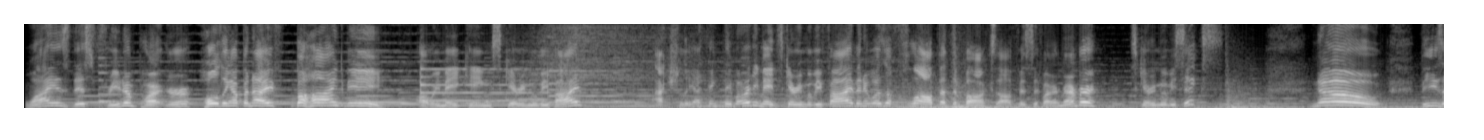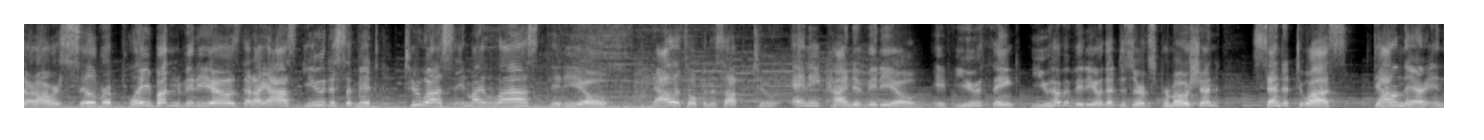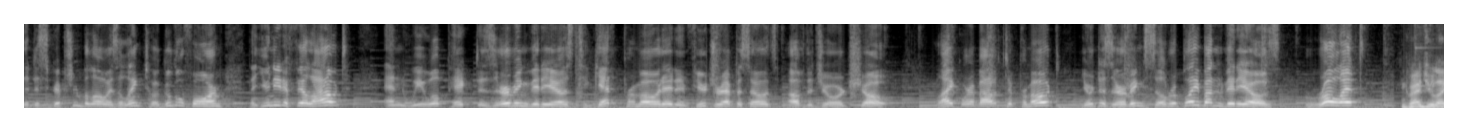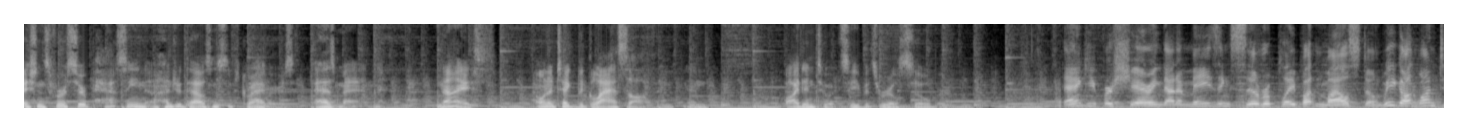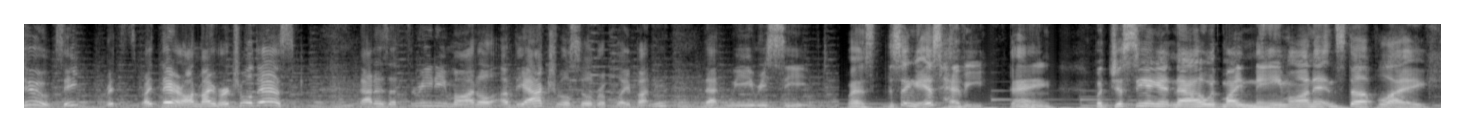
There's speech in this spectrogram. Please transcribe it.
Why is this Freedom partner holding up a knife behind me? Are we making Scary Movie 5? Actually, I think they've already made Scary Movie 5 and it was a flop at the box office, if I remember. Scary Movie 6? No! These are our silver play button videos that I asked you to submit to us in my last video. Now let's open this up to any kind of video. If you think you have a video that deserves promotion, send it to us. Down there in the description below is a link to a Google form that you need to fill out, and we will pick deserving videos to get promoted in future episodes of The George Show. Like we're about to promote your deserving silver play button videos. Roll it! Congratulations for surpassing 100,000 subscribers, AzzMan. Nice. I want to take the glass off and, and bite into it, see if it's real silver. Thank you for sharing that amazing silver play button milestone. We got one too. See? It's right there on my virtual desk. That is a 3D model of the actual silver play button that we received. This thing is heavy. Dang. But just seeing it now with my name on it and stuff, like.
